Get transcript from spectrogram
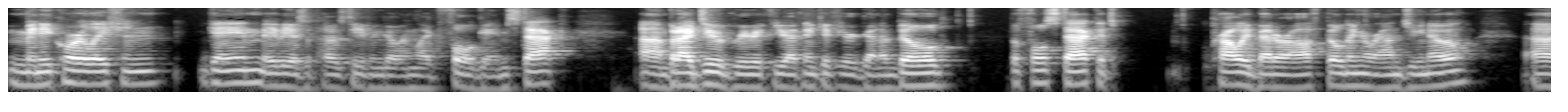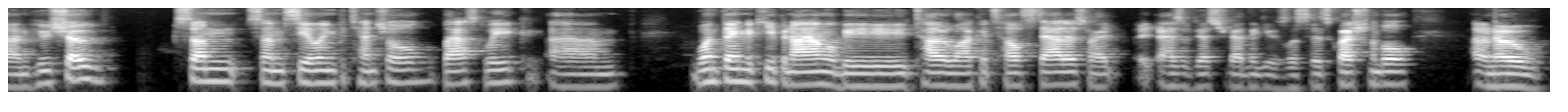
mini correlation game, maybe as opposed to even going like full game stack. Um, but I do agree with you. I think if you're gonna build the full stack, it's probably better off building around Geno, um, who showed some some ceiling potential last week. Um, one thing to keep an eye on will be Tyler Lockett's health status. Right, as of yesterday, I think he was listed as questionable. I don't know,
